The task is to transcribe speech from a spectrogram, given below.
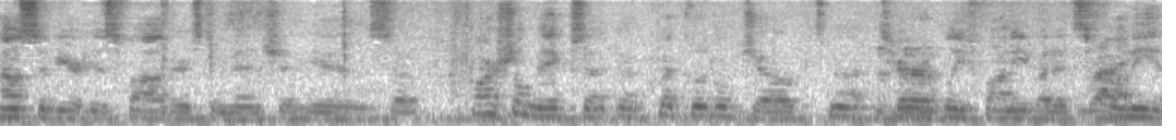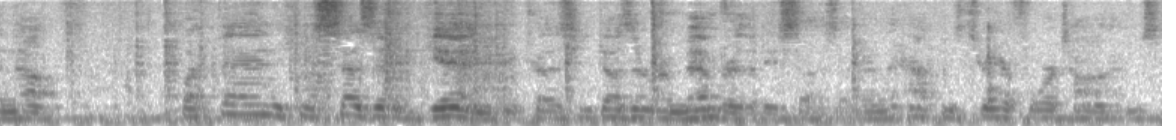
how severe his father's dementia is. So Marshall makes a, a quick little joke. It's not mm-hmm. terribly funny, but it's Right. funny enough. But then he says it again because he doesn't remember that he says it, and it happens three or four times.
